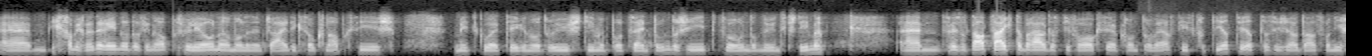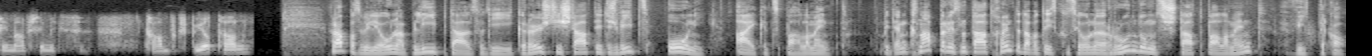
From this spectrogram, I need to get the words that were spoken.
Ähm, ich kann mich nicht erinnern, dass in Rapperswil-Jona mal eine Entscheidung so knapp war. Mit gut irgendwo 3 Stimmenprozent Unterschied, 290 Stimmen. Ähm, das Resultat zeigt aber auch, dass die Frage sehr kontrovers diskutiert wird. Das ist auch das, was ich im Abstimmungskampf gespürt habe. Rapperswil-Jona bleibt also die grösste Stadt in der Schweiz ohne eigenes Parlament. Bei dem knappen Resultat könnten aber Diskussionen rund ums Stadtparlament weitergehen.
